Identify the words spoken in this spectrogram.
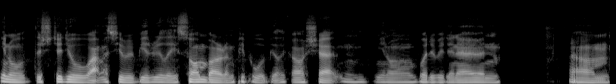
you know, the studio atmosphere would be really somber and people would be like, oh shit, and, you know, what do we do now? And, um,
